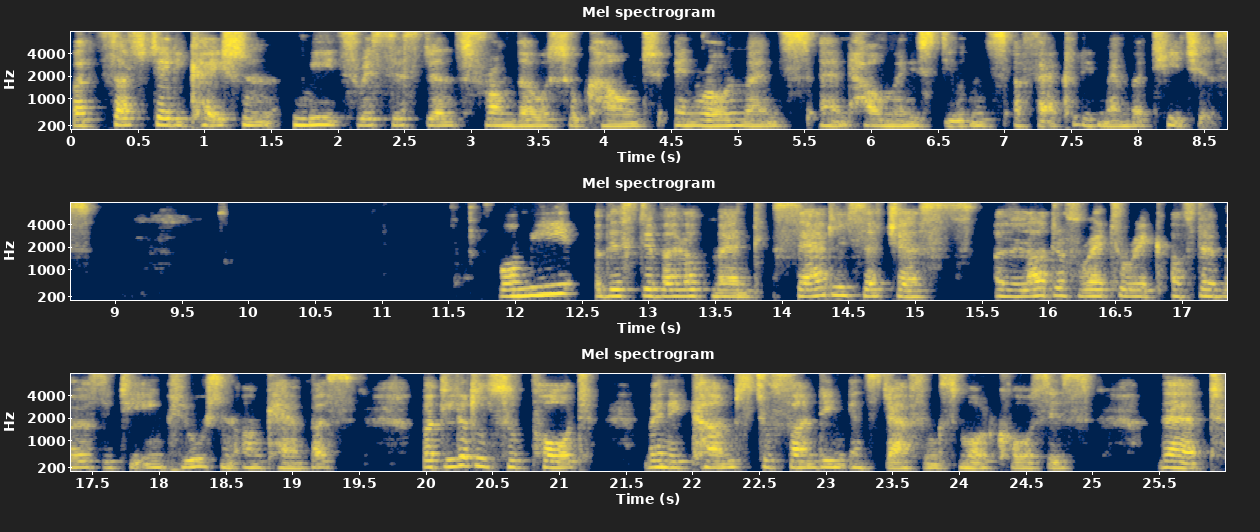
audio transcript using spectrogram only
But such dedication meets resistance from those who count enrollments and how many students a faculty member teaches. For me, this development sadly suggests a lot of rhetoric of diversity inclusion on campus, but little support when it comes to funding and staffing small courses that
